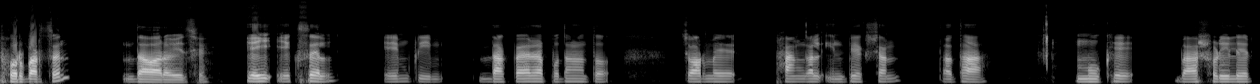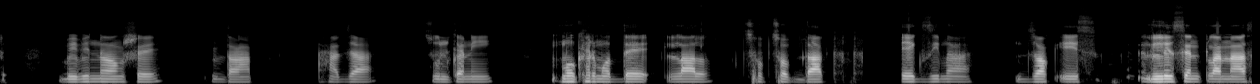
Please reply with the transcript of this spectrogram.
ফোর পারসেন্ট দেওয়া রয়েছে। এই এক্সেল এম ক্রিম ডাক্তারেরা প্রধানত চর্মে ফাঙ্গাল ইনফেকশন তথা মুখে বা শরীরের বিভিন্ন অংশে দাঁত, হাজা, চুলকানি মুখের মধ্যে লাল ছোপ ছোপ দাগ eczema jock itch lichen planus,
